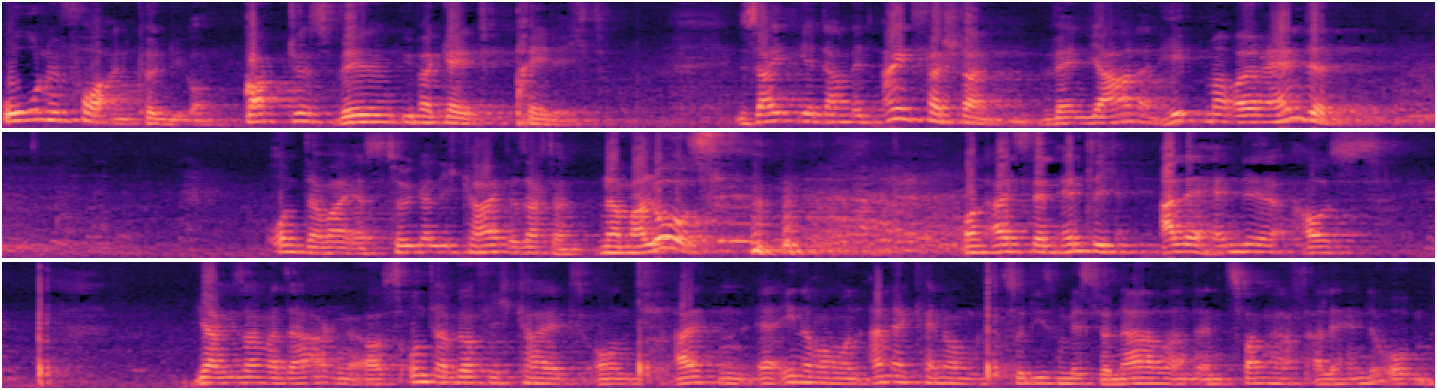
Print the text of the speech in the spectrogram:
ohne Vorankündigung Gottes Willen über Geld predigt. Seid ihr damit einverstanden? Wenn ja, dann hebt mal eure Hände. Und da war erst Zögerlichkeit, er sagt dann, na mal los. Und als dann endlich alle Hände aus ja, wie soll man sagen, aus Unterwürfigkeit und alten Erinnerungen und Anerkennung zu diesem Missionar waren dann zwanghaft alle Hände oben.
